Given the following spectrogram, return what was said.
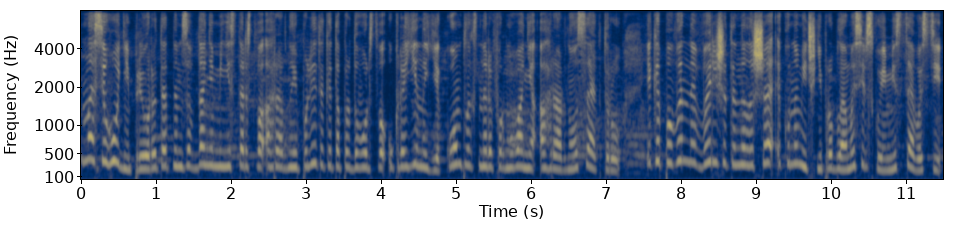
На сьогодні пріоритетним завданням Міністерства аграрної політики та продовольства України є комплексне реформування аграрного сектору, яке повинне вирішити не лише економічні проблеми сільської місцевості,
